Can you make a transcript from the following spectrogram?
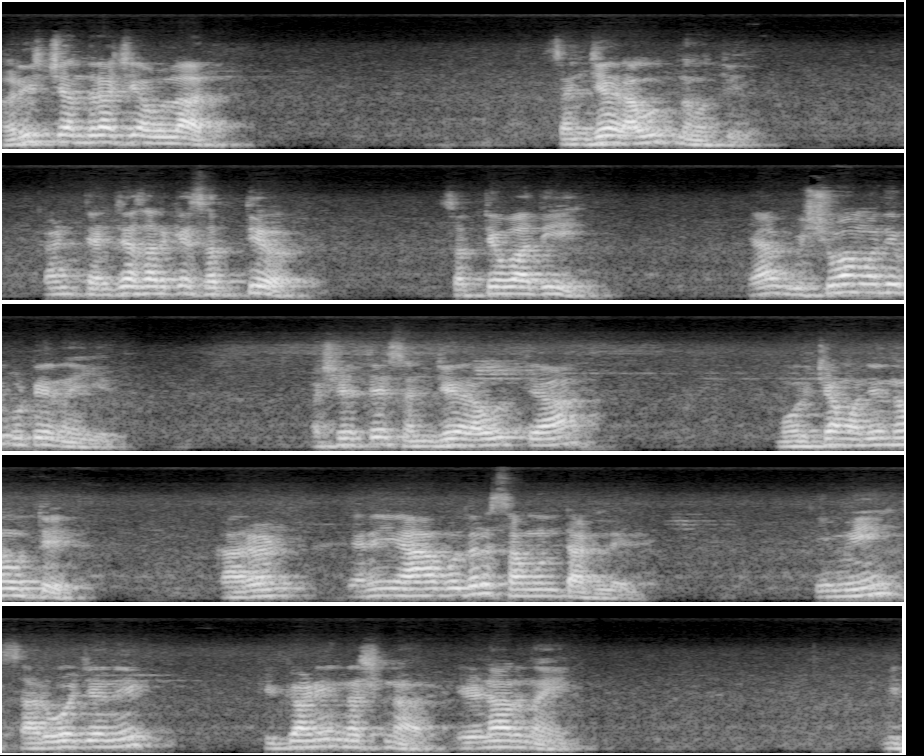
हरिश्चंद्राची अवलाद संजय राऊत नव्हते. कारण त्यांच्यासारखे सत्य सत्यवादी या विश्वामध्ये कुठे नाही आहेत असे ते संजय राऊत त्या मोर्चामध्ये नव्हते. कारण त्याने या अगोदरच सांगून टाकले की मी सार्वजनिक ठिकाणी नसणार येणार नाही. मी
